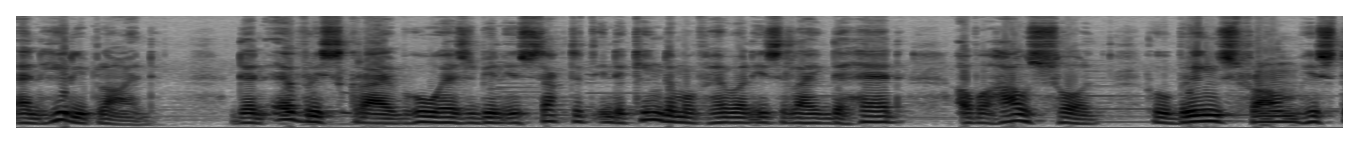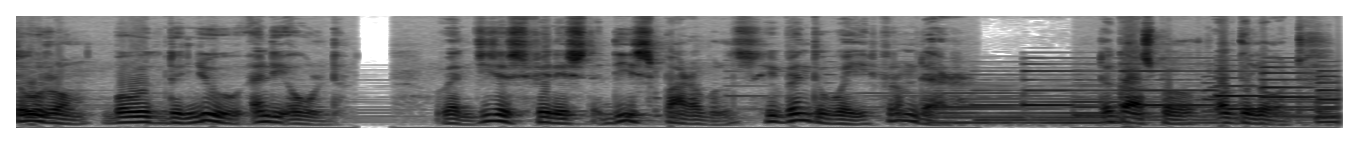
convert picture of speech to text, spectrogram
And he replied, Then every scribe who has been instructed in the kingdom of heaven is like the head of a household who brings from his storeroom both the new and the old. When Jesus finished these parables, he went away from there. The Gospel of the Lord.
